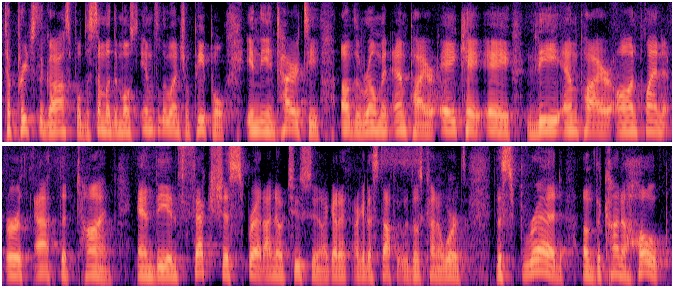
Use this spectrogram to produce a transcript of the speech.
to preach the gospel to some of the most influential people in the entirety of the Roman Empire, AKA the empire on planet Earth at the time and the infectious spread i know too soon i gotta, I gotta stop it with those kind of words. The spread of the kind of hope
